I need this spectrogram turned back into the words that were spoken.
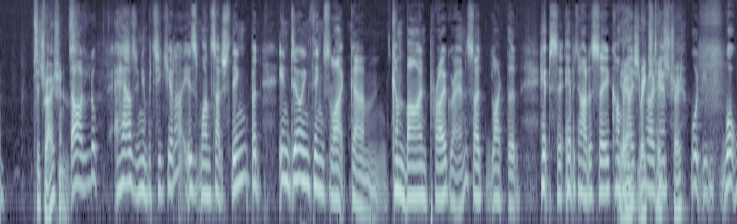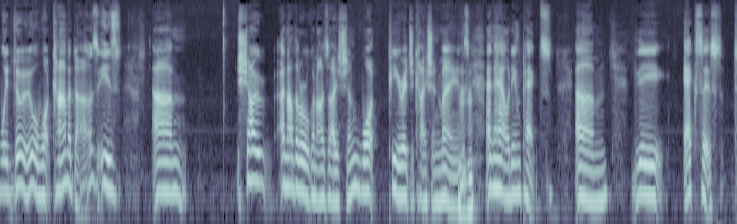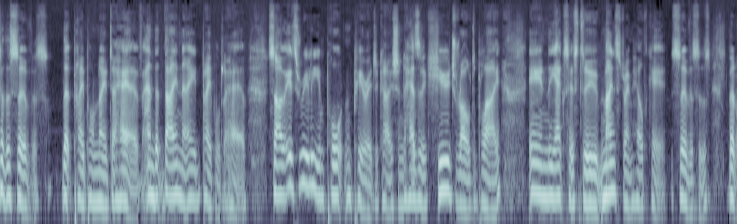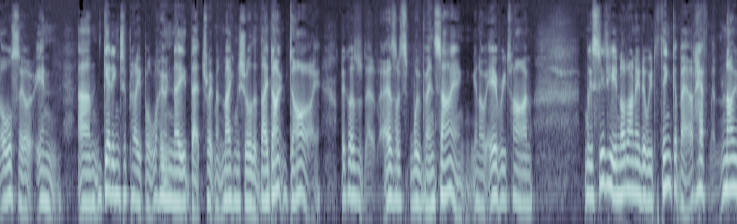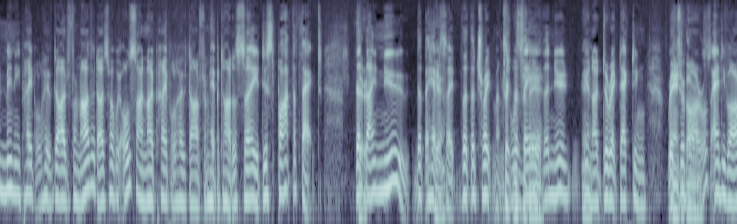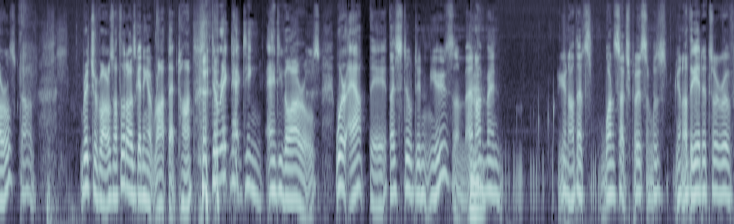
situations. Oh, look, housing in particular is one such thing, but in doing things like um, combined programs, so like the hep hepatitis C combination Reach, program, Teach, what you, what we do or what CAHMA does is um, show another organisation what peer education means Mm-hmm. and how it impacts um, the access to the service that people need to have and that they need people to have. So it's really important peer education has a huge role to play in the access to mainstream healthcare services, but also in um, getting to people who need that treatment, making sure that they don't die. Because, uh, as we've been saying, you know, every time we sit here, not only do we think about, have know many people who've died from overdose, but we also know people who've died from hepatitis C, despite the fact that There- they knew that the hepatitis, that the treatments, Treatments were there, there. the new, Yeah. you know, direct acting retrovirals, antivirals. God, retrovirals. I thought I was getting it right that time. Direct acting antivirals were out there. They still didn't use them, and Mm. I mean, you know, that's one such person was, you know, the editor of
